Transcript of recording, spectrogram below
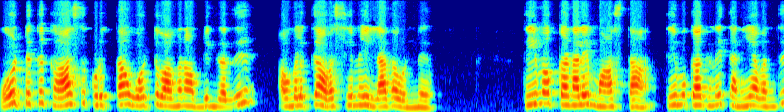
ஓட்டுக்கு காசு கொடுத்தா தான் ஓட்டு வாங்கணும் அப்படிங்கிறது அவங்களுக்கு அவசியமே இல்லாத ஒண்ணு. திமுகனாலே மாஸ் தான். திமுகக்குன்னே தனியா வந்து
